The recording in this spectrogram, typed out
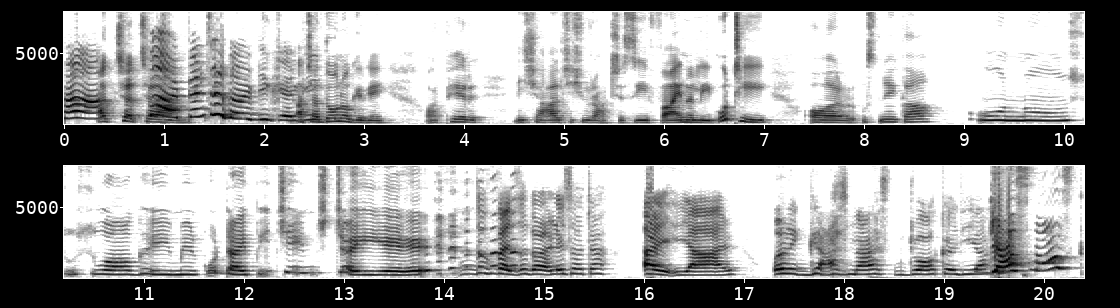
हाँ। अच्छा अच्छा। और पेंसिल गर्ल भी गिर गई। अच्छा दोनों गिर गई। और फिर विशाल शिशु राक्षसी फाइनली उठी और उसने कहा ओ नो सुसु आ गई मेरे को डायपी चेंज चाहिए। तो पेंसिल गर्ल ने सोचा अरे यार और एक गैस मास्क ड्रॉ कर दिया। गैस मास्क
